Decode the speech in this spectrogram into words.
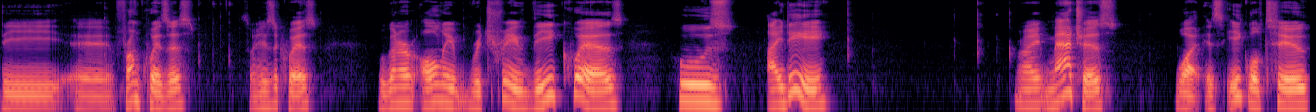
the uh, from quizzes. So here's the quiz. We're going to only retrieve the quiz whose ID, right, matches what is equal to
